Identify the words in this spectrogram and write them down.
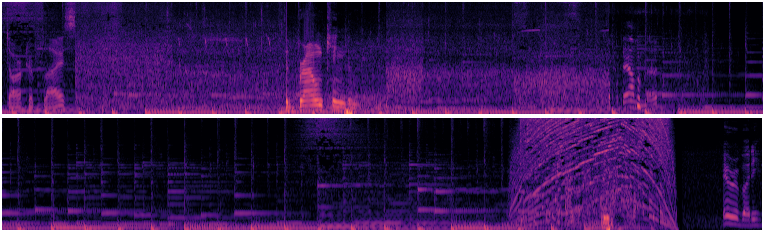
darker flies. The Brown Kingdom. Hey everybody,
